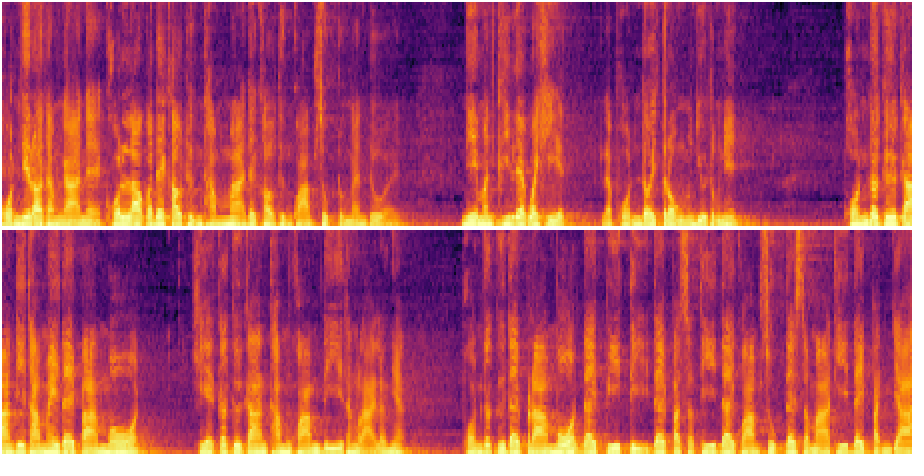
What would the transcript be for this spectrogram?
ผลที่เราทำงานเนี่ย คนเราก็ได้เข้าถึงธรรมะได้เข้าถึงความสุขตรงนั้นด้วย นี่มันคือเรียกว่าเหตุและผลโดยตรงมันอยู่ตรงนี้ ผลก็คือการที่ทำให้ได้ปาโมดเหตุก็คือการทำความดีทั้งหลายเหล่านี้ ผลก็คือได้ปราโมทได้ปีติ ได้ปัสสติได้ความสุขได้สมาธิได้ปัญญา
